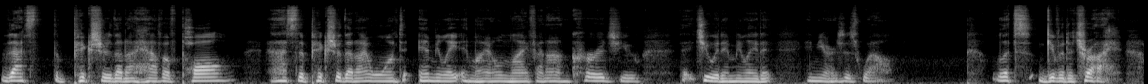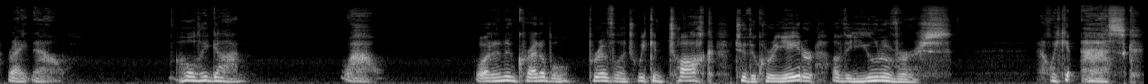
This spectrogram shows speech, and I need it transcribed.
That's the picture that I have of Paul, and that's the picture that I want to emulate in my own life. And I encourage you that you would emulate it in yours as well. Let's give it a try right now. Holy God, wow, what an incredible privilege. We can talk to the creator of the universe and we can ask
